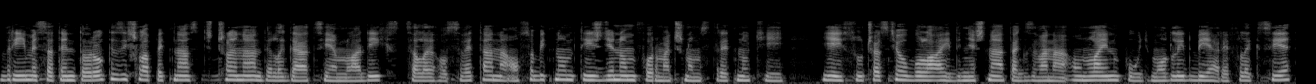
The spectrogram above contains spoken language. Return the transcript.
V Ríme sa tento rok zišla 15 člená delegácia mladých z celého sveta na osobitnom týždennom formačnom stretnutí – jej súčasťou bola aj dnešná tzv. online púť modlitby a reflexie,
